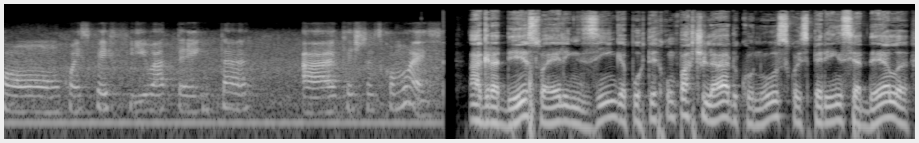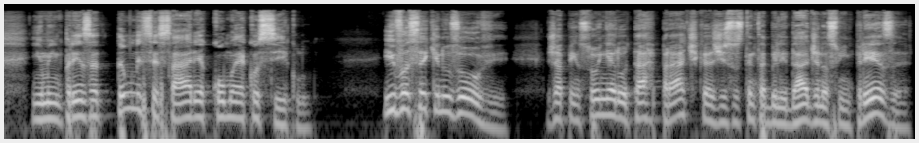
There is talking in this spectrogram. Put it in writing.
com, com esse perfil atenta a questões como essa. Agradeço a Ellen Zinga por ter compartilhado conosco a experiência dela em uma empresa tão necessária como a Ecociclo. E você que nos ouve, já pensou em adotar práticas de sustentabilidade na sua empresa?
